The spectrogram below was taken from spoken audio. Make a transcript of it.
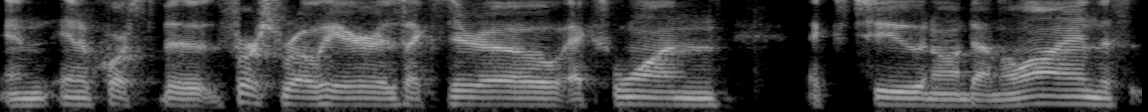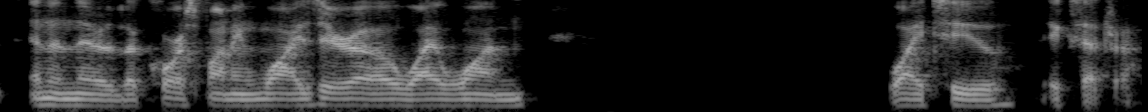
And, and of course, the first row here is x0, x1, x2, and on down the line. This, and then there are the corresponding y0, y1, y2, etc.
